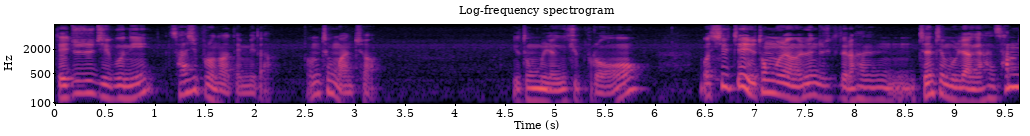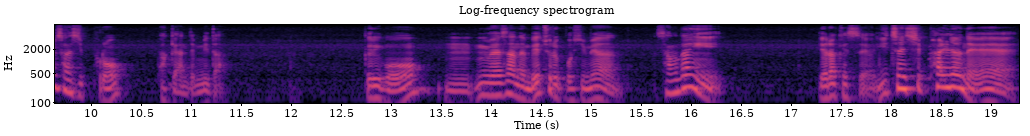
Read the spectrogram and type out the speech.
대주주 지분이 40%나 됩니다. 엄청 많죠. 유통 물량 60%. 뭐 실제 유통 물량을 이런 주식들은 한 전체 물량의 한 3, 40% 밖에 안 됩니다. 그리고 음, 이 회사는 매출액 보시면 상당히 열악했어요. 2018년에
